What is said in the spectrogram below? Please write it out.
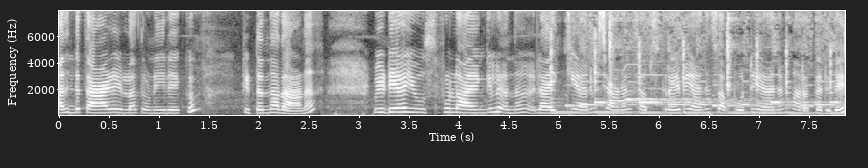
അതിന്റെ താഴെയുള്ള തുണിയിലേക്കും കിട്ടുന്നതാണ്. വീഡിയോ യൂസ്ഫുൾ ആയെങ്കിൽ ഒന്ന് ലൈക്ക് ചെയ്യാനും ചാനൽ സബ്സ്ക്രൈബ് ചെയ്യാനും സപ്പോർട്ട് ചെയ്യാനും മറക്കരുതേ.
